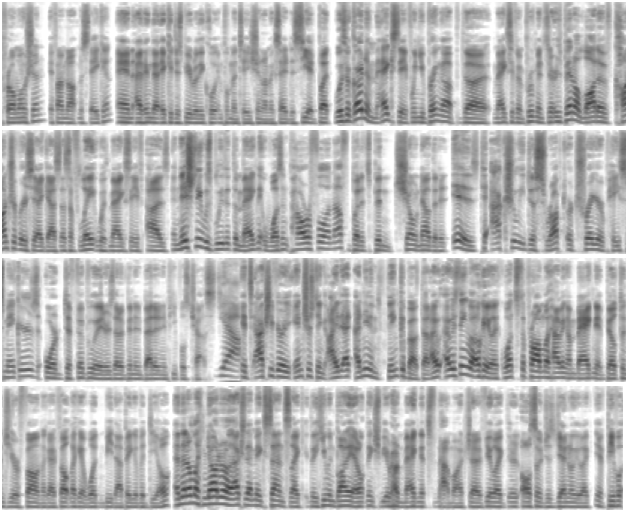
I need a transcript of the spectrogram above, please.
ProMotion if I'm not mistaken. And I think that it could just be a really cool implementation. I'm excited to see it. But with regard to MagSafe, when you bring up the MagSafe improvements, there's been a lot of controversy, I guess, as of late with MagSafe as initially it was believed that the magnet wasn't powerful enough, but it's been shown now that it is to actually disrupt or trigger pacemakers or defibrillators that have been embedded in people's chests. Yeah. It's actually very interesting. I, I, I didn't even think about that. I, I was thinking about, okay, like what's the problem with having a magnet built into your phone? Like I felt like it wouldn't be that big of a deal. And then I'm like, no, no, no, actually that makes sense. Like the human body, I don't think should be around magnets for that much. I feel like there's also just generally like if people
